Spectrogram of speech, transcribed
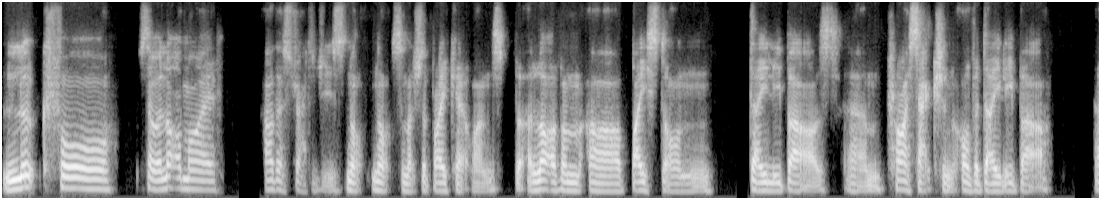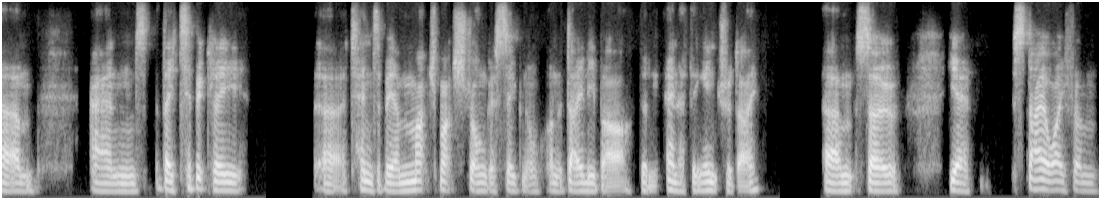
look for, so a lot of my other strategies, not, not so much the breakout ones, but a lot of them are based on daily bars, um, price action of a daily bar. Um, and they typically uh, tend to be a much much stronger signal on a daily bar than anything intraday. Um, so, yeah, stay away from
